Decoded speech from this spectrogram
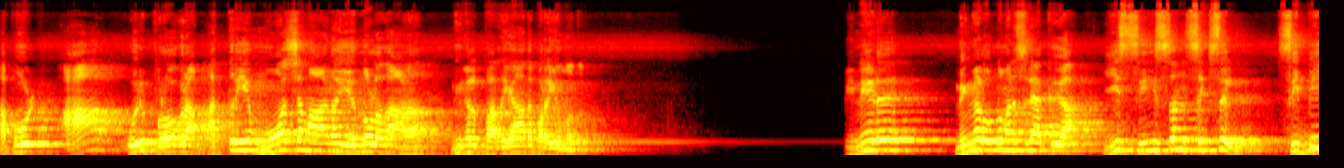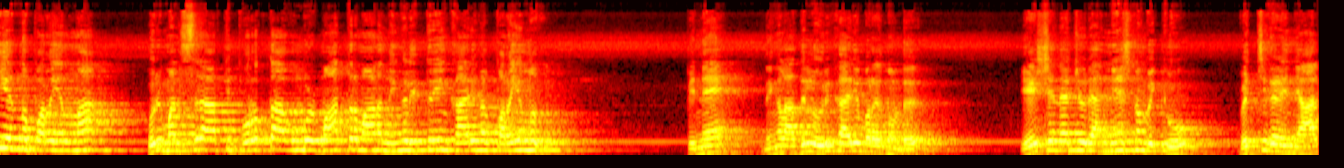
അപ്പോൾ ആ ഒരു പ്രോഗ്രാം അത്രയും മോശമാണ് എന്നുള്ളതാണ് നിങ്ങൾ പറയാതെ പറയുന്നത്. പിന്നീട് നിങ്ങൾ ഒന്ന് മനസ്സിലാക്കുക ഈ സീസൺ സിക്സിൽ സിബി എന്ന് പറയുന്ന ഒരു മത്സരാർത്ഥി പുറത്താകുമ്പോൾ മാത്രമാണ് നിങ്ങൾ ഇത്രയും കാര്യങ്ങൾ പറയുന്നത്. പിന്നെ നിങ്ങൾ അതിൽ ഒരു കാര്യം പറയുന്നുണ്ട് ഏഷ്യാനെറ്റ് ഒരു അന്വേഷണം വെക്കൂ വെച്ചു കഴിഞ്ഞാൽ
